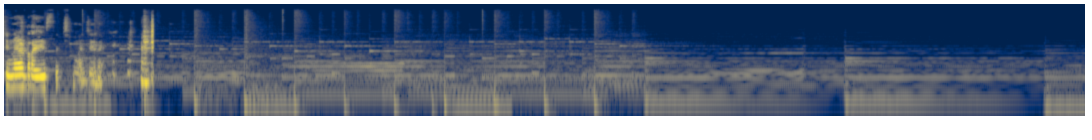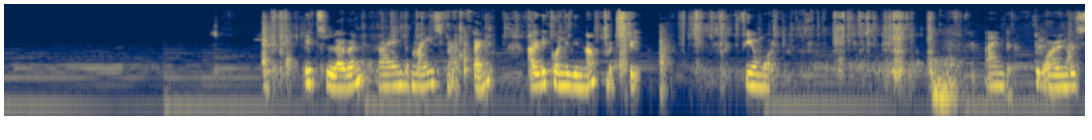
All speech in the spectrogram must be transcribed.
చిన్నగా ట్రై చేస్తే వచ్చింది మంచిగానే. it's eleven and my snack time already కొన్ని తిన్నా but still few more and two oranges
